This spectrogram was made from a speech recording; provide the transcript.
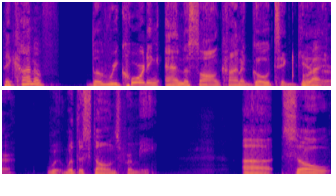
they kind of the recording and the song kind of go together with, with the Stones for me. Uh, so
